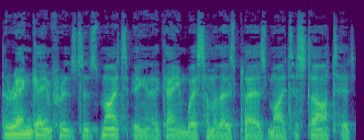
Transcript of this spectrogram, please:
the Rennes game, for instance, might have been a game where some of those players might have started.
